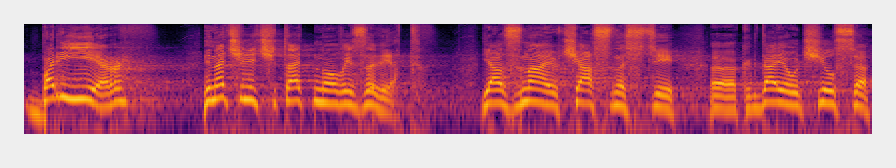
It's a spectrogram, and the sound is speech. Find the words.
барьер и начали читать Новый Завет. Я знаю, в частности, Э, когда я учился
